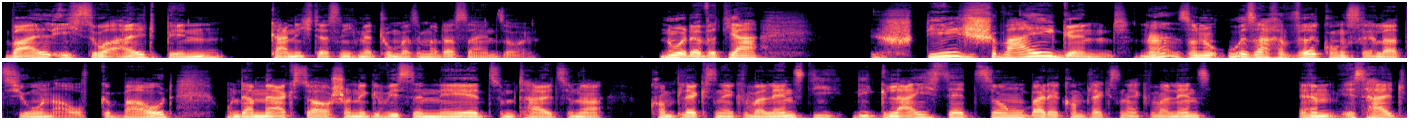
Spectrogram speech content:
Weil ich so alt bin, kann ich das nicht mehr tun, was immer das sein soll. Nur, da wird ja stillschweigend ne, so eine Ursache-Wirkungsrelation aufgebaut und da merkst du auch schon eine gewisse Nähe zum Teil zu einer komplexen Äquivalenz. Die, die Gleichsetzung bei der komplexen Äquivalenz ähm, ist halt,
